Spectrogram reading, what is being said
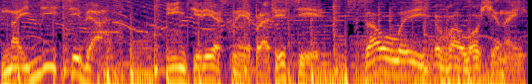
Найди себя. Интересные профессии с Аллой Волохиной.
